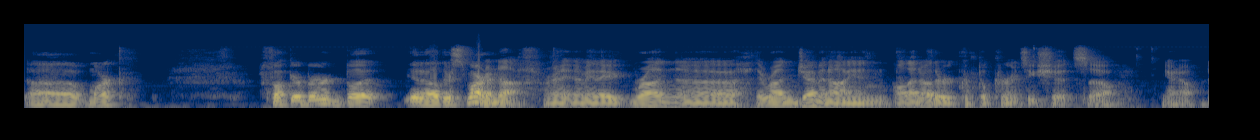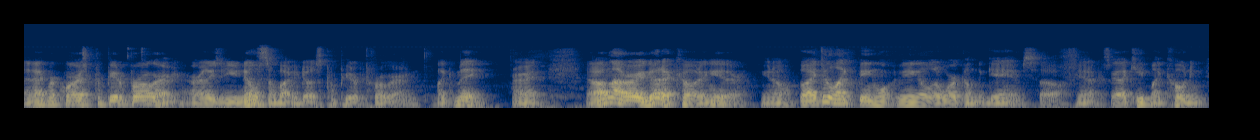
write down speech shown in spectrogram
uh, Mark Fuckerberg, but you know they're smart enough, right? I mean, they run uh, they run Gemini and all that other cryptocurrency shit, so you know, and that requires computer programming, or at least you know somebody who does computer programming, like me, right? And I'm not very good at coding either, you know, but I do like being being able to work on the games. So you know, because I gotta keep my coding.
